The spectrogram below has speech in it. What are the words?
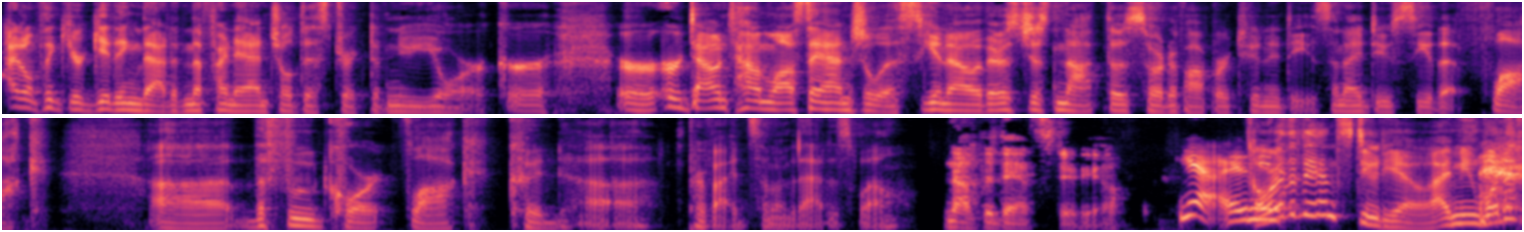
I don't think you're getting that in the financial district of New York or, or, or downtown Los Angeles. You know, there's just not those sort of opportunities. And I do see that Flock uh, the food court flock could uh, provide some of that as well. Not the dance studio. Yeah, I mean, or the dance studio. I mean, what if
